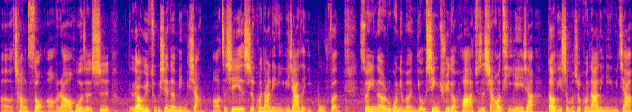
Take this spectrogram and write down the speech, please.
呃唱诵啊，然后或者是疗愈祖先的冥想啊，这些也是昆达里尼瑜伽的一部分。所以呢，如果你们有兴趣的话，就是想要体验一下到底什么是昆达里尼瑜伽。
